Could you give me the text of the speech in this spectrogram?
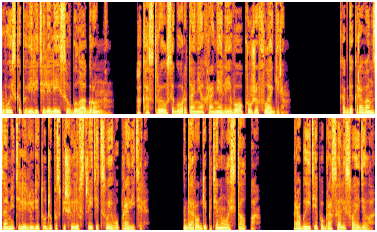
Войско повелителя Лейсов было огромным. Пока строился город, они охраняли его, окружив лагерем. Когда караван заметили, люди тут же поспешили встретить своего правителя. К дороге потянулась толпа. Рабы и те побросали свои дела.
